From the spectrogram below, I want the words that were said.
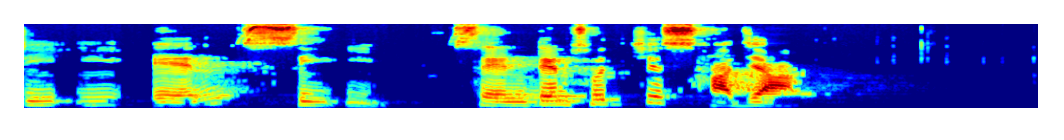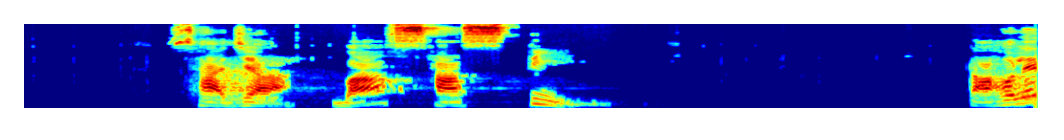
T E N C E sentence হচ্ছে সাজা। সাজা বা শাস্তি। তাহলে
